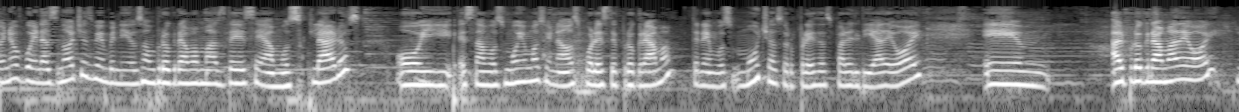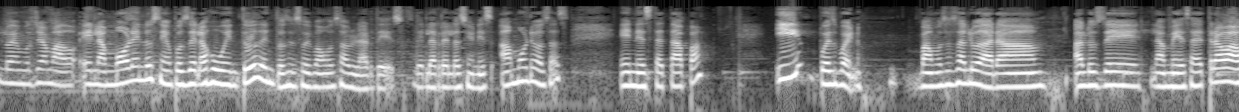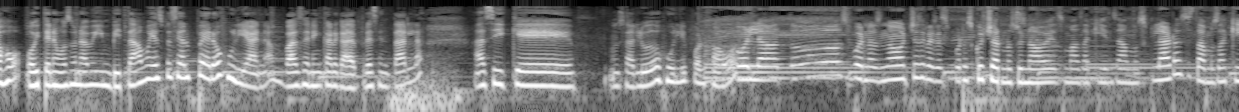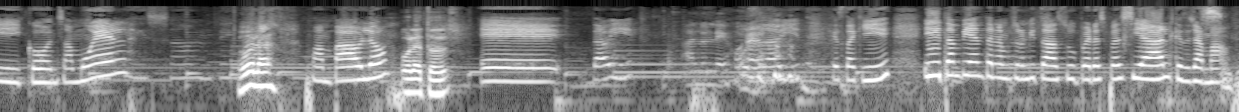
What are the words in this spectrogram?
Bueno, buenas noches, bienvenidos a un programa más de Seamos Claros. Hoy estamos muy emocionados por este programa, tenemos muchas sorpresas para el día de hoy. Eh, al programa de hoy lo hemos llamado El amor en los tiempos de la juventud, entonces hoy vamos a hablar de eso, de las relaciones amorosas en esta etapa. Y pues bueno, vamos a saludar a, a los de la mesa de trabajo. Hoy tenemos una invitada muy especial, pero Juliana va a ser encargada de presentarla. Así que un saludo, Juli, por favor. Hola a todos, buenas noches, gracias por escucharnos una vez más aquí en Seamos Claros. Estamos aquí con Samuel, Hola. Juan Pablo, Hola a todos. eh, David, A lo lejos. hola David, que está aquí. Y también tenemos una invitada súper especial que se llama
